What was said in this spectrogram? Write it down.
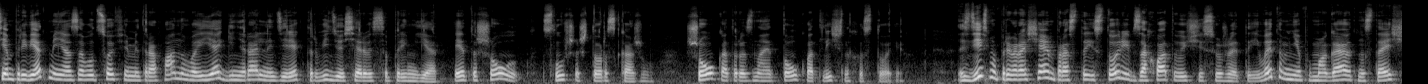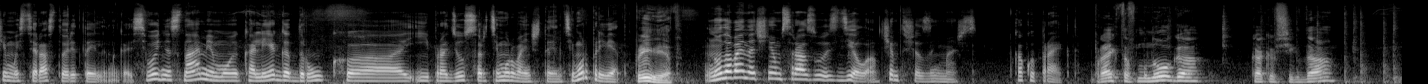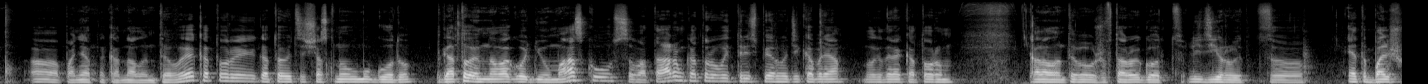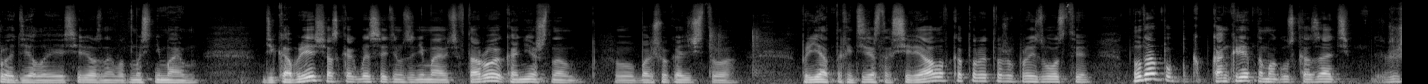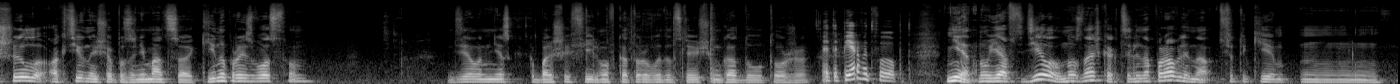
Всем привет, меня зовут Софья Митрофанова, и я генеральный директор видеосервиса «Премьер». И это шоу «Слушай, что расскажу». Шоу, которое знает толк в отличных историях. Здесь мы превращаем простые истории в захватывающие сюжеты, и в этом мне помогают настоящие мастера сторителлинга. Сегодня с нами мой коллега, друг э, и продюсер Тимур Вайнштейн. Тимур, привет. Привет. Ну, давай начнем сразу с дела. Чем ты сейчас занимаешься? Какой проект? Проектов много, как и всегда. А, понятно, канал НТВ, который готовится сейчас к Новому году. Готовим новогоднюю маску с аватаром, который выйдет 31 декабря, благодаря которым канал НТВ уже второй год лидирует. Э, это большое дело и серьезное. Вот мы снимаем в декабре, сейчас как бы с этим занимаемся. Второе, конечно, большое количество приятных, интересных сериалов, которые тоже в производстве. Ну да, конкретно могу сказать, решил активно еще позаниматься кинопроизводством. Делаем несколько больших фильмов, которые выйдут в следующем году тоже. Это первый твой опыт? Нет, ну я делал, но знаешь, как целенаправленно, все-таки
